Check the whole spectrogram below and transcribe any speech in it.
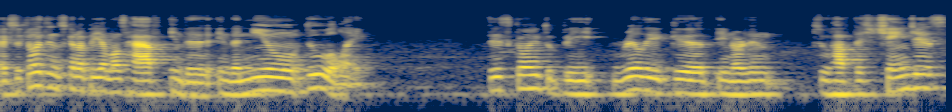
Exoskeleton is gonna be a must-have in the in the new dual lane. This is going to be really good in order to have these changes.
